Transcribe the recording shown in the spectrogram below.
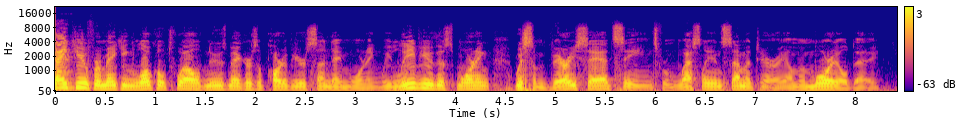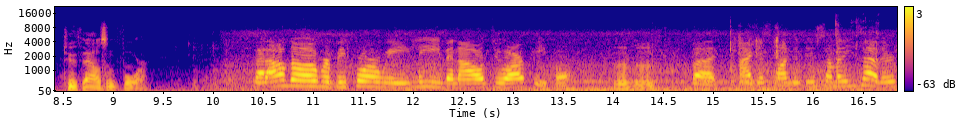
Thank you for making Local 12 Newsmakers a part of your Sunday morning. We leave you this morning with some very sad scenes from Wesleyan Cemetery on Memorial Day 2004. But I'll go over before we leave and I'll do our people. Mm-hmm. But I just wanted to do some of these others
